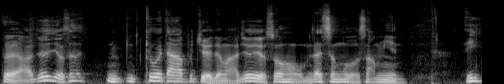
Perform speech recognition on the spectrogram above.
对啊，就是有时候嗯，各位大家不觉得嘛？就是有时候我们在生活上面，诶。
